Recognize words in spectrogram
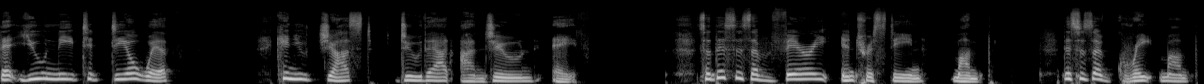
that you need to deal with. Can you just do that on June 8th. So, this is a very interesting month. This is a great month.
